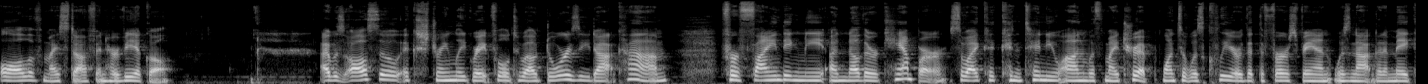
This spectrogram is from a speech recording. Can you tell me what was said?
all of my stuff in her vehicle. I was also extremely grateful to Outdoorsy.com for finding me another camper so I could continue on with my trip once it was clear that the first van was not going to make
